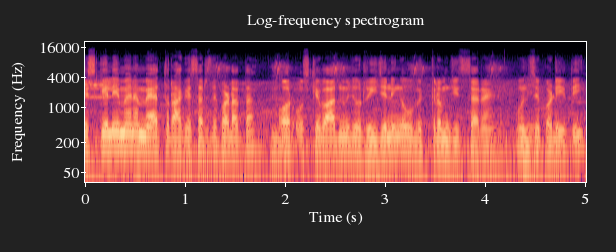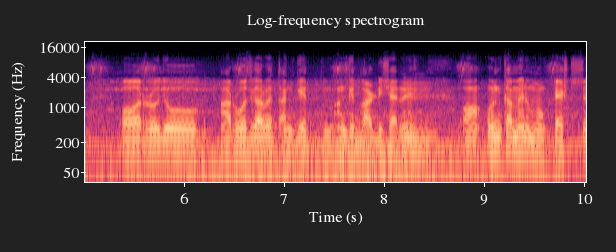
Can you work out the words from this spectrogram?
इसके लिए मैंने मैथ राकेश सर से पढ़ा था हम्म। और उसके बाद में जो रीजनिंग है वो विक्रमजीत सर हैं उनसे पढ़ी थी और जो रोज़गार विद अंकित अंकित बाडी सर हैं हम्म। उनका मैंने मॉक टेस्ट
